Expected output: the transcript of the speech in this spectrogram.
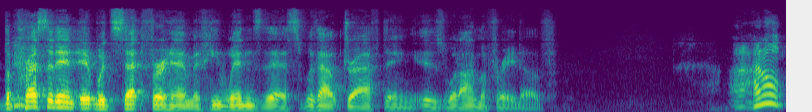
The precedent it would set for him if he wins this without drafting is what I'm afraid of. I don't.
